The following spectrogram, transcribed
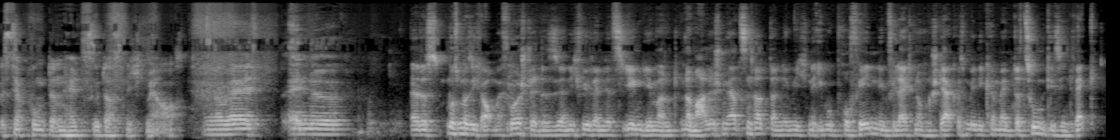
ist der Punkt, dann hältst du das nicht mehr aus. Ja, Ende. Ja, das muss man sich auch mal vorstellen. Das ist ja nicht wie wenn jetzt irgendjemand normale Schmerzen hat, dann nehme ich eine Ibuprofen, nehme vielleicht noch ein stärkeres Medikament dazu und die sind weg.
